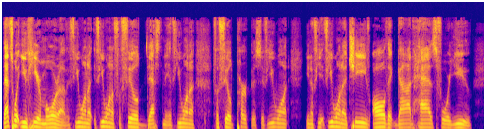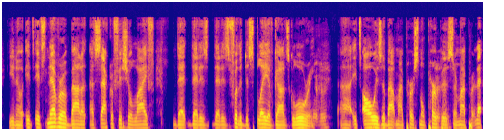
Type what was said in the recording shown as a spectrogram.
that's what you hear more of. If you want to, if you want to fulfill destiny, if you want to fulfill purpose, if you want, you know, if you if you want to achieve all that God has for you, you know, it, it's never about a, a sacrificial life that that is that is for the display of God's glory. Uh-huh. Uh, it's always about my personal uh-huh. purpose uh-huh. or my that.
